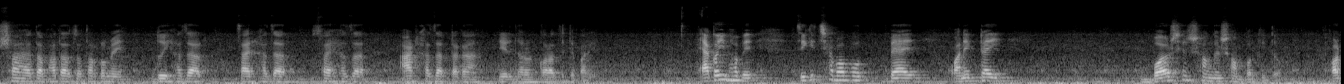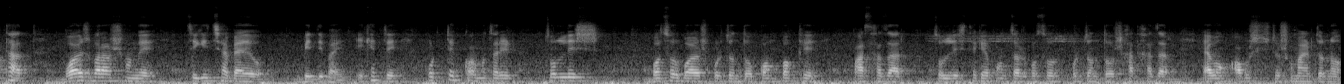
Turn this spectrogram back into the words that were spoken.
সহায়তা ভাতা যথাক্রমে দুই হাজার, চার হাজার, ছয় হাজার, আট হাজার টাকা নির্ধারণ করা যেতে পারে। একইভাবে চিকিৎসা বাবদ ব্যয় অনেকটাই বয়সের সঙ্গে সম্পর্কিত। অর্থাৎ বয়স বাড়ার সঙ্গে চিকিৎসা ব্যয়ও বৃদ্ধি পায়। এক্ষেত্রে প্রত্যেক কর্মচারীর চল্লিশ বছর বয়স পর্যন্ত কমপক্ষে পাঁচ হাজার চল্লিশ থেকে পঞ্চাশ বছর পর্যন্ত সাত হাজার এবং অবশিষ্ট সময়ের জন্য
